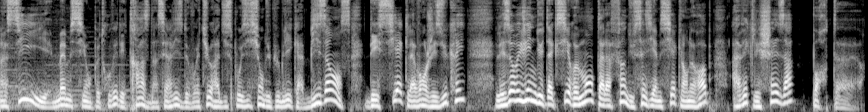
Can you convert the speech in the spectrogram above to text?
Ainsi, et même si on peut trouver des traces d'un service de voiture à disposition du public à Byzance, des siècles avant Jésus-Christ, les origines du taxi remontent à la fin du XVIe siècle en Europe avec les chaises à porteurs.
